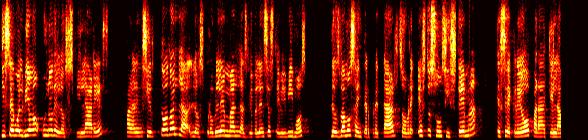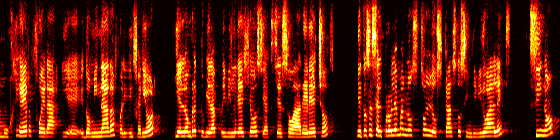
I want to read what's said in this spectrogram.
y se volvió uno de los pilares para decir todos los problemas, las violencias que vivimos, los vamos a interpretar sobre esto es un sistema que se creó para que la mujer fuera eh, dominada, fuera inferior, y el hombre tuviera privilegios y acceso a derechos. Y entonces el problema no son los casos individuales, sino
